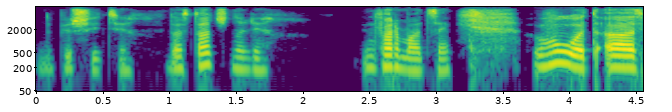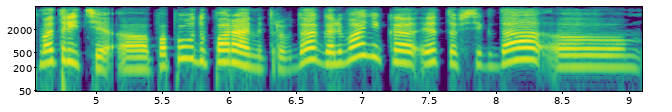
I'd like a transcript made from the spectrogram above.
напишите, достаточно ли? Информации. Вот, а, смотрите, а, по поводу параметров, да, гальваника это всегда эм,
